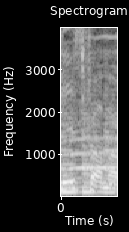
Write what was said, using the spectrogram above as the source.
mixes from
